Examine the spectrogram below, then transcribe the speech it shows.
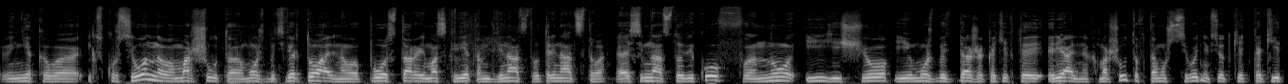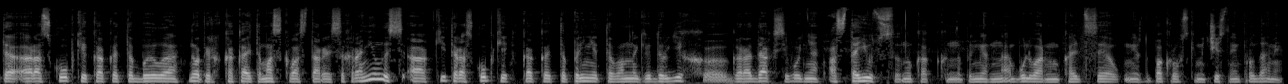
некого экскурсионного маршрута, может быть, виртуального по старой Москве, там, 12, 13, э, 17 веков, но и еще, и, может быть, даже каких-то реальных маршрутов, потому что сегодня все-таки какие-то раскопки, как это было, ну, во-первых, какая-то Москва старая сохранилась, а какие-то раскопки, как это принято во многих других э, городах, сегодня остаются, ну, как, например, на Бульварном кольце между Покровским и Чистыми прудами.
